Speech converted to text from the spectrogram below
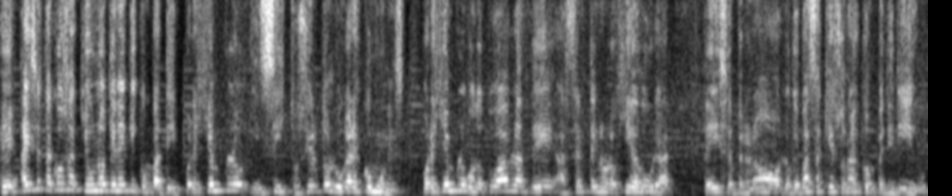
eh, hay ciertas cosas que uno tiene que combatir. Por ejemplo, insisto, ciertos lugares comunes. Por ejemplo, cuando tú hablas de hacer tecnología dura, te dicen, pero no, lo que pasa es que eso no es competitivo.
